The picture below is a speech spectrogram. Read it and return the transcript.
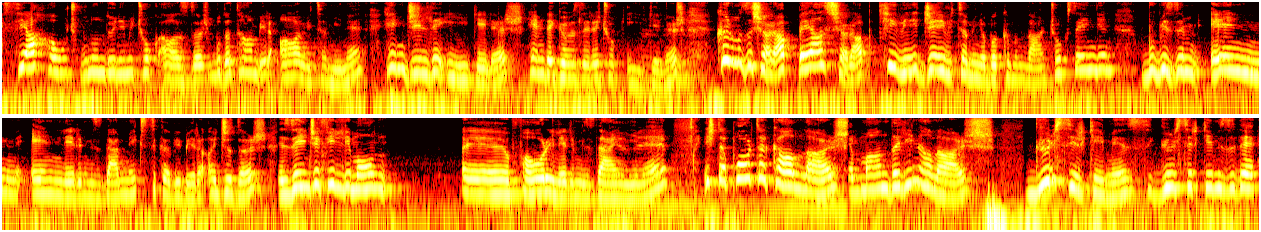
Siyah havuç bunun dönemi çok azdır. Bu da tam bir A vitamini. Hem cilde iyi gelir hem de gözlere çok iyi gelir. Kırmızı şarap, beyaz şarap, kivi C vitamini bakımından çok zengin. Bu bizim en enlerimizden Meksika biberi acıdır. Zencefil, limon e, favorilerimizden yine. İşte portakallar, mandalinalar, Gül sirkemiz, gül sirkemizi de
